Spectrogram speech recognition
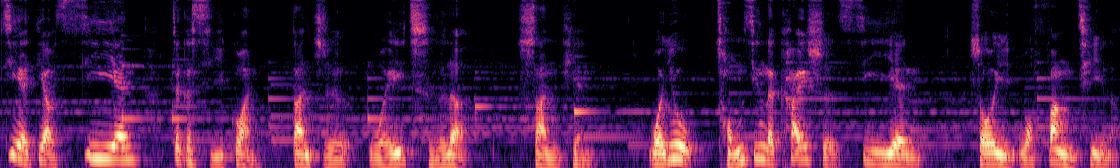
戒掉吸烟这个习惯，但只维持了三天，我又重新的开始吸烟，所以我放弃了。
